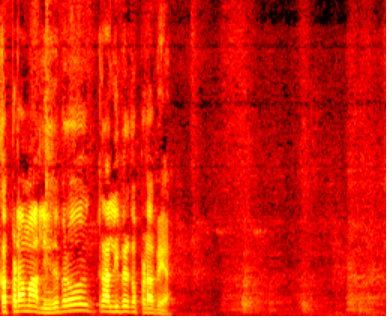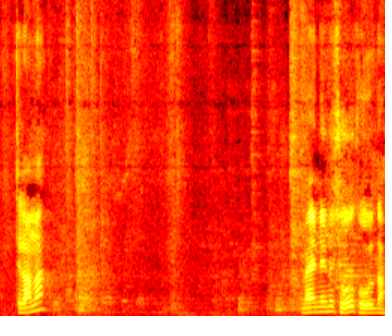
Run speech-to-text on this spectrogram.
ਕੱਪੜਾ ਮਾਰ ਲਈ ਉਹਦੇ, ਪਰ ਉਹ ਟਰਾਲੀ ਪਰ ਕੱਪੜਾ ਪਿਆ। ਚਗਾਮਾ ਮੈਂ ਇਹਨੇ ਨੂੰ ਸ਼ੋਅ ਖੋਲਦਾ।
